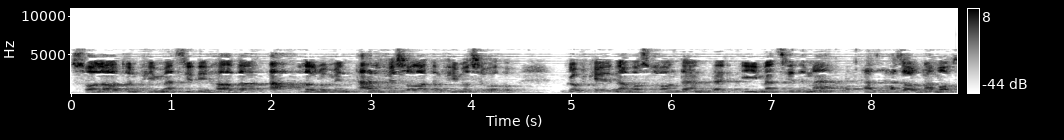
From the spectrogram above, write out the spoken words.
صلات فی مسجد هذا افضل من الف صلات فی ما سواه گفت که نماز خواندن در این مسجد من از هزار نماز.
